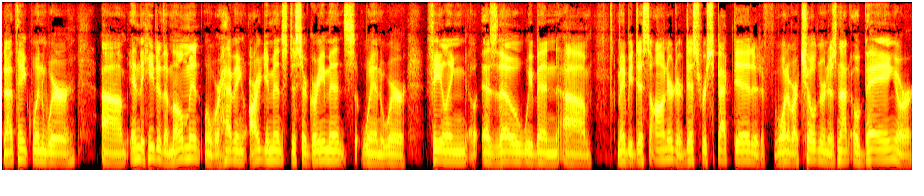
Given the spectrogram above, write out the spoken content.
And I think when we're um, in the heat of the moment, when we're having arguments, disagreements, when we're feeling as though we've been um, maybe dishonored or disrespected, if one of our children is not obeying or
